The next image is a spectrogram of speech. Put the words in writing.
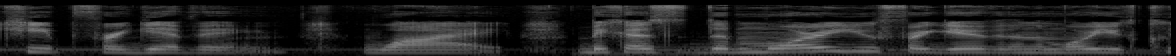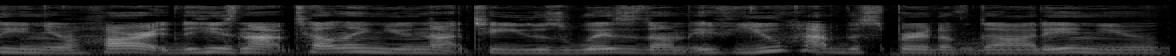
Keep forgiving. Why? Because the more you forgive and the more you clean your heart, He's not telling you not to use wisdom. If you have the Spirit of God in you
